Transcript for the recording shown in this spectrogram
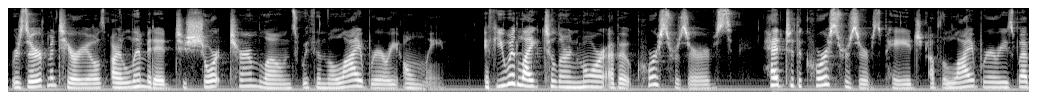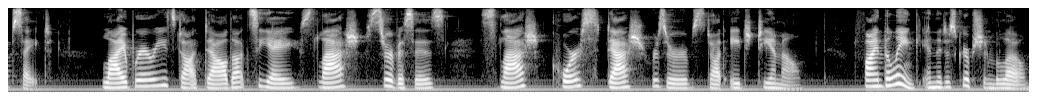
Reserve materials are limited to short-term loans within the library only. If you would like to learn more about course reserves, head to the Course Reserves page of the library's website, libraries.dal.ca slash services slash course-reserves.html. Find the link in the description below.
